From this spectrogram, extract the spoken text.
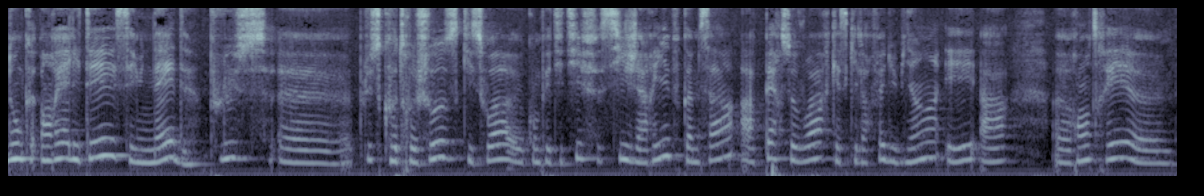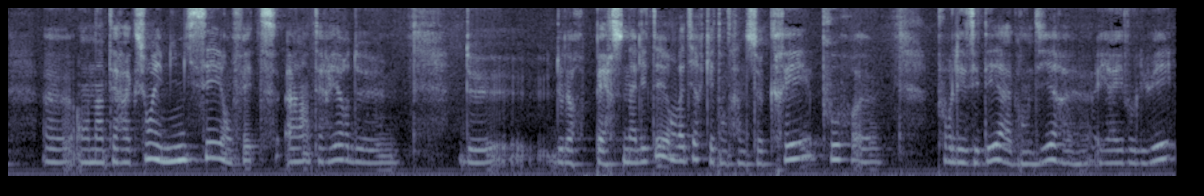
Donc en réalité, c'est une aide plus, euh, plus qu'autre chose qui soit euh, compétitif si j'arrive comme ça à percevoir qu'est-ce qui leur fait du bien et à euh, rentrer en interaction et m'immiscer en fait à l'intérieur de, leur personnalité, on va dire, qui est en train de se créer pour, pour les aider à grandir et à évoluer.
